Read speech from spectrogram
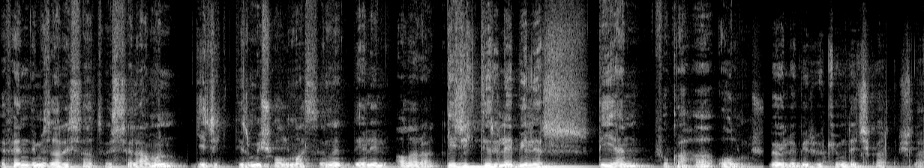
Efendimiz Aleyhisselatü Vesselam'ın geciktirmiş olmasını delil alarak geciktirilebilir diyen fukaha olmuş. Böyle bir hükümde çıkartmışlar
